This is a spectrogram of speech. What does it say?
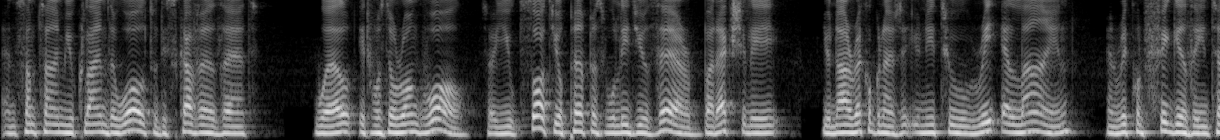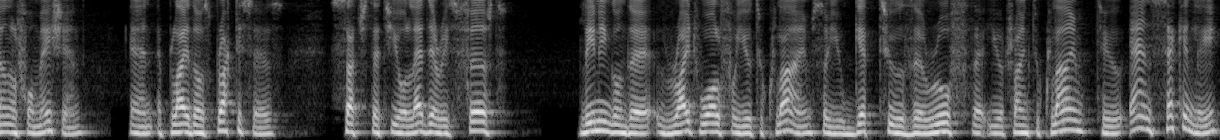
And sometimes you climb the wall to discover that, well, it was the wrong wall. So you thought your purpose will lead you there, but actually, you now recognize that you need to realign and reconfigure the internal formation and apply those practices such that your ladder is first leaning on the right wall for you to climb, so you get to the roof that you're trying to climb to. And secondly,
